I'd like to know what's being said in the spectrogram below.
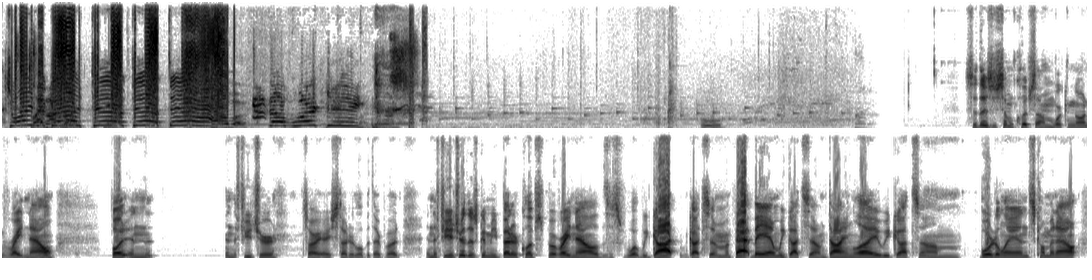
Join Why the not god! Damn, damn, damn! It's not working! Ooh. So those are some clips I'm working on right now, but in the, in the future, sorry I stuttered a little bit there, but in the future there's gonna be better clips. But right now this is what we got. We got some Batman, we got some Dying Light, we got some Borderlands coming out.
